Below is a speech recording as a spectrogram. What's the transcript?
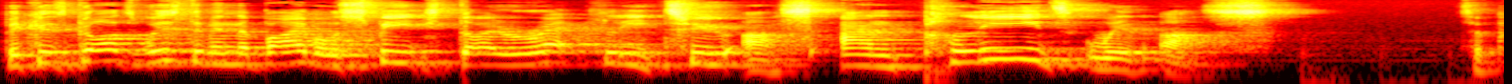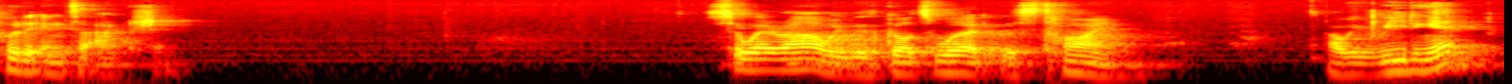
Because God's wisdom in the Bible speaks directly to us and pleads with us to put it into action. So, where are we with God's word at this time? Are we reading it?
